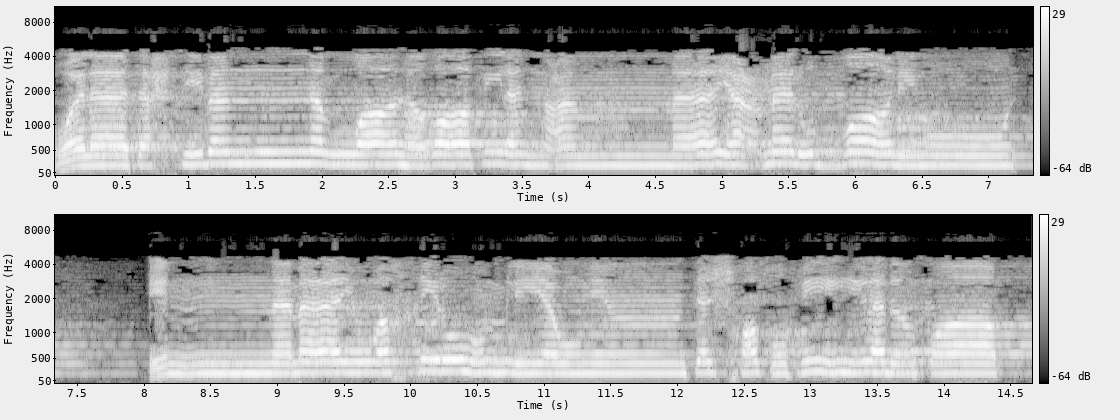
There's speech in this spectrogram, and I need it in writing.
ولا تحسبن الله غافلا عما يعمل الظالمون إنما يوخرهم ليوم تشخص فيه الأبصار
